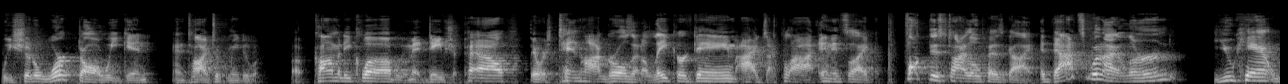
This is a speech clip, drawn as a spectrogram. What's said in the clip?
we should have worked all weekend. And Tai took me to a, a, comedy club. We met Dave Chappelle. There was 10 hot girls at a Laker game. I just blah. And it's like, fuck this Tai Lopez guy. And that's when I learned you can't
